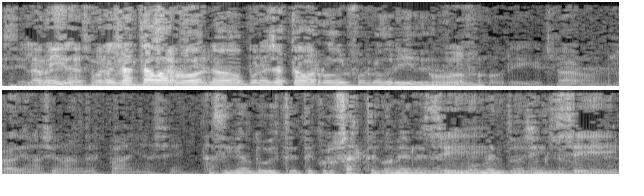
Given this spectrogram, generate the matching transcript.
sé, la por vida allá, es por allá estaba no, por allá estaba Rodolfo Rodríguez. ¿no? Rodolfo Rodríguez, claro, Radio Nacional de España, sí. Así que te cruzaste con él en Sí, algún momento. allí, ¿no? sí,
